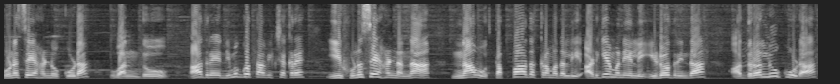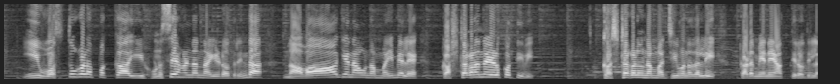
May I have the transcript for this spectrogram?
ಹುಣಸೆ ಹಣ್ಣು ಕೂಡ ಒಂದು. ಆದರೆ ನಿಮಗೆ ಗೊತ್ತಾ ವೀಕ್ಷಕರೇ, ಈ ಹುಣಸೆ ಹಣ್ಣನ್ನು ನಾವು ತಪ್ಪಾದ ಕ್ರಮದಲ್ಲಿ ಅಡುಗೆ ಮನೆಯಲ್ಲಿ ಇಡೋದ್ರಿಂದ ಅದರಲ್ಲೂ ಕೂಡ ಈ ವಸ್ತುಗಳ ಪಕ್ಕ ಈ ಹುಣಸೆ ಹಣ್ಣನ್ನ ಇಡೋದ್ರಿಂದ ನಾವಾಗೆ ನಾವು ನಮ್ಮ ಮೈ ಮೇಲೆ ಕಷ್ಟಗಳನ್ನ ಹೇಳ್ಕೊತೀವಿ. ಕಷ್ಟಗಳು ನಮ್ಮ ಜೀವನದಲ್ಲಿ ಕಡಿಮೆನೇ ಆಗ್ತಿರೋದಿಲ್ಲ.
